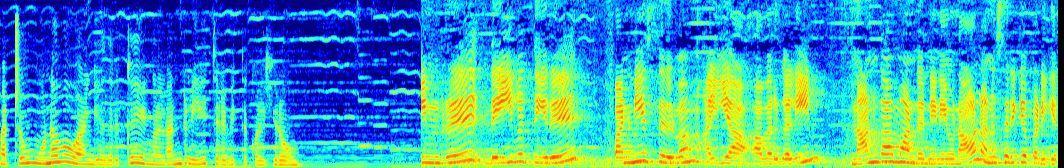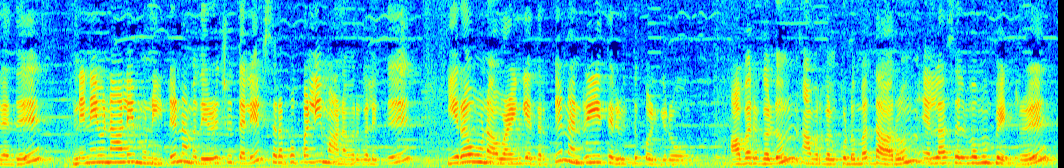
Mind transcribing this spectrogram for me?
மற்றும் உணவு வழங்கியதற்கு எங்கள் நன்றியை தெரிவித்துக் கொள்கிறோம். இன்று தெய்வ திரு பன்னீர்செல்வம் ஐயா அவர்களின் நான்காம் ஆண்டு நினைவு நாள் அனுசரிக்கப்படுகிறது. நினைவு நாளை முன்னிட்டு நமது எழுச்சித்தலில் சிறப்பு பள்ளி மாணவர்களுக்கு இரவு உணவு வழங்கியதற்கு நன்றியை தெரிவித்துக் கொள்கிறோம். அவர்களும் அவர்கள் குடும்பத்தாரும் எல்லா செல்வமும் பெற்று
